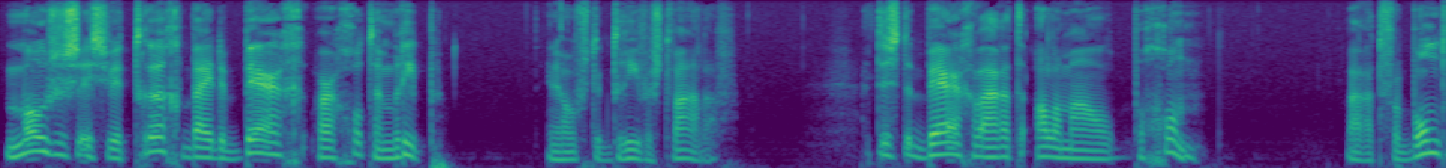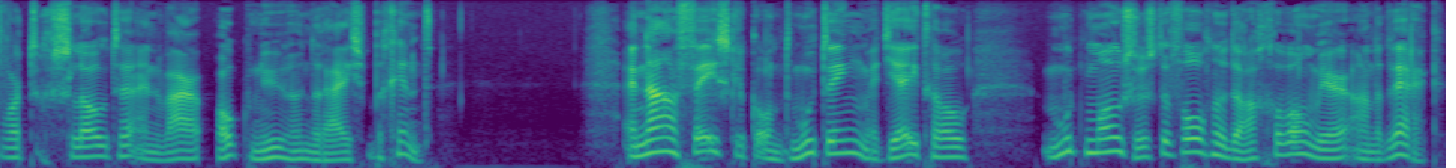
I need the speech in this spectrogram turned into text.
Mozes is weer terug bij de berg waar God hem riep. In hoofdstuk 3, vers 12. Het is de berg waar het allemaal begon. Waar het verbond wordt gesloten en waar ook nu hun reis begint. En na een feestelijke ontmoeting met Jethro moet Mozes de volgende dag gewoon weer aan het werk.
